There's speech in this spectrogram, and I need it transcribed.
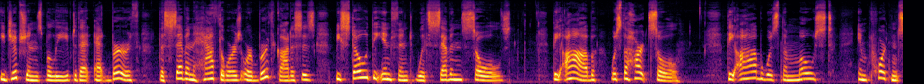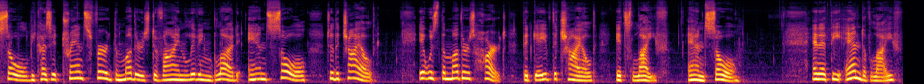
Egyptians believed that at birth, the seven Hathors or birth goddesses bestowed the infant with seven souls. The Ab was the heart soul. The Ab was the most important soul because it transferred the mother's divine living blood and soul to the child. It was the mother's heart that gave the child its life and soul. And at the end of life,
